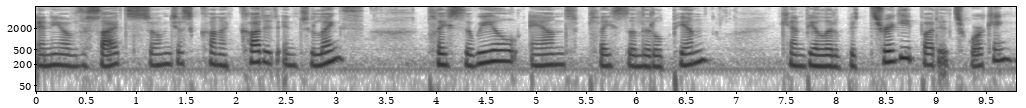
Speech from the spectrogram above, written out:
any of the sides. So I'm just gonna cut it into length place the wheel and place the little pin. Can be a little bit tricky but it's working.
